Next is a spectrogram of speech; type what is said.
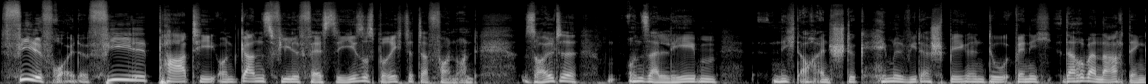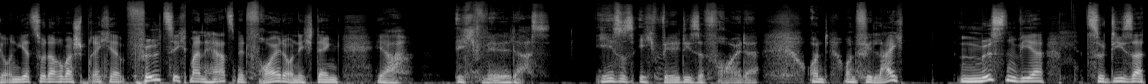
viel Freude, viel Party und ganz viel Feste. Jesus berichtet davon. Und sollte unser Leben nicht auch ein Stück Himmel widerspiegeln? Du, wenn ich darüber nachdenke und jetzt so darüber spreche, füllt sich mein Herz mit Freude und ich denke, ja, ich will das. Jesus, ich will diese Freude. Und, und vielleicht müssen wir zu dieser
